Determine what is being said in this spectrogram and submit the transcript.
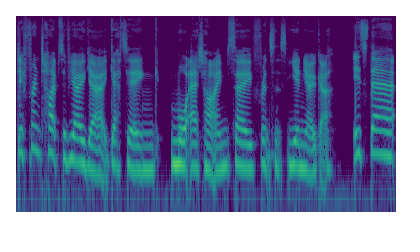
different types of yoga getting more airtime. So, for instance, yin yoga. Is there,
